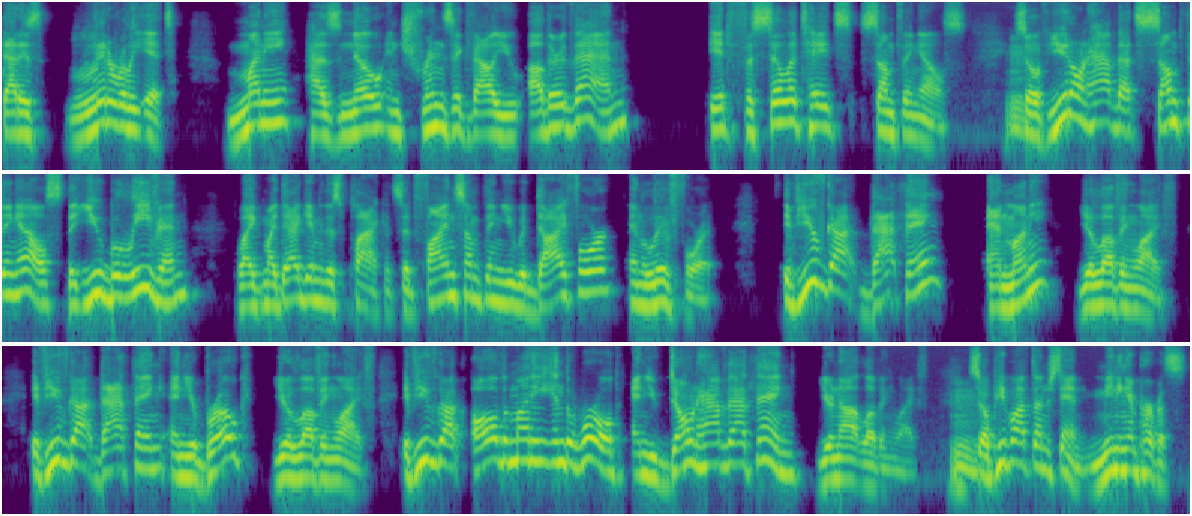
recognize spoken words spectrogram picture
That is literally it. Money has no intrinsic value other than it facilitates something else. Hmm. So if you don't have that something else that you believe in, like my dad gave me this plaque, it said, find something you would die for and live for it. If you've got that thing and money, you're loving life. If you've got that thing and you're broke, you're loving life. If you've got all the money in the world and you don't have that thing, you're not loving life. Hmm. So people have to understand meaning and purpose.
